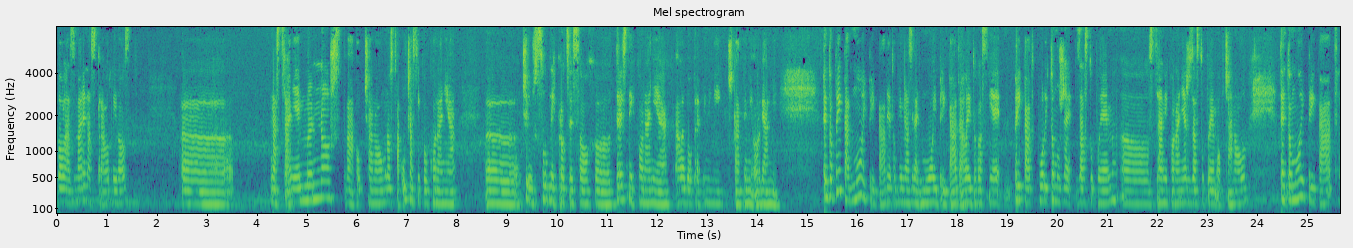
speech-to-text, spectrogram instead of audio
bola zmarená spravodlivosť na strane množstva občanov, množstva účastníkov konania, e, či už v súdnych procesoch, trestných konaniach alebo pred inými štátnymi orgánmi. Tento prípad, môj prípad, ja to budem nazývať môj prípad, ale je to vlastne prípad kvôli tomu, že zastupujem uh, strany konania, že zastupujem občanov. Tento môj prípad uh,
